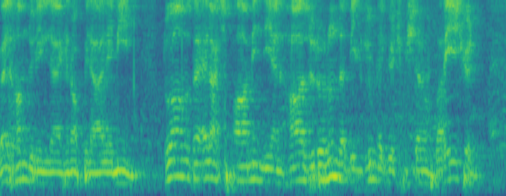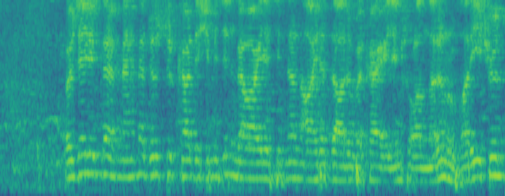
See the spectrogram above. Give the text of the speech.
Velhamdülillahi Rabbil alemin. Duamıza el açıp amin diyen Hazirun'un da bil cümle göçmüşlerin ruhları için. Özellikle Mehmet Öztürk kardeşimizin ve ailesinden ahiret darı beka eylemiş olanların ruhları için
